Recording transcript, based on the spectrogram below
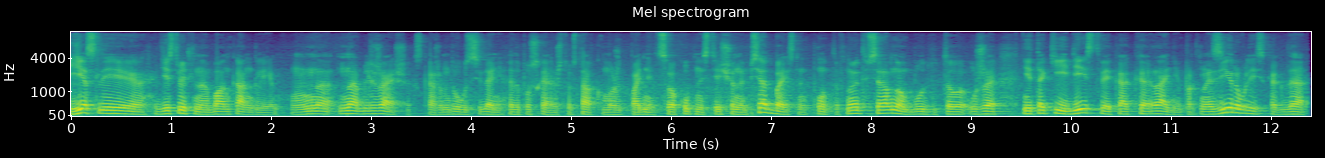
Если действительно Банк Англии на, на ближайших, скажем, двух заседаниях, я допускаю, что ставку может поднять в совокупности еще на 50 базисных пунктов, но это все равно будут э, уже не такие действия, как ранее прогнозировались, когда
